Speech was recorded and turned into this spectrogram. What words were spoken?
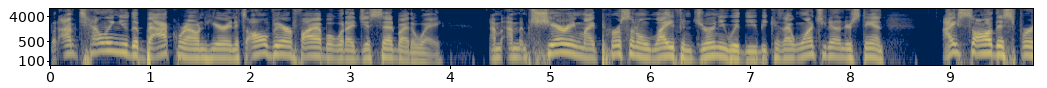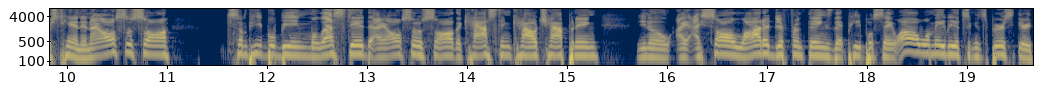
But I'm telling you the background here, and it's all verifiable what I just said, by the way. I'm, I'm sharing my personal life and journey with you because I want you to understand. I saw this firsthand, and I also saw some people being molested. I also saw the casting couch happening. You know, I, I saw a lot of different things that people say, oh, well, maybe it's a conspiracy theory.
